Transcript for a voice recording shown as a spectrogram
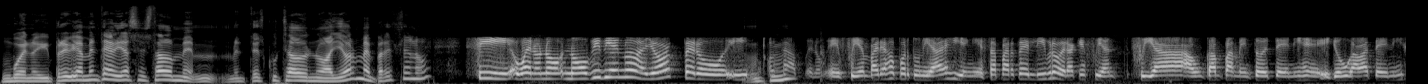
Bueno, y previamente habías estado, me, me- te he escuchado en Nueva York, me parece, ¿no? Sí, bueno, no no viví en Nueva York, pero y, o sea, bueno, eh, fui en varias oportunidades y en esa parte del libro era que fui a, fui a, a un campamento de tenis, eh, yo jugaba tenis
